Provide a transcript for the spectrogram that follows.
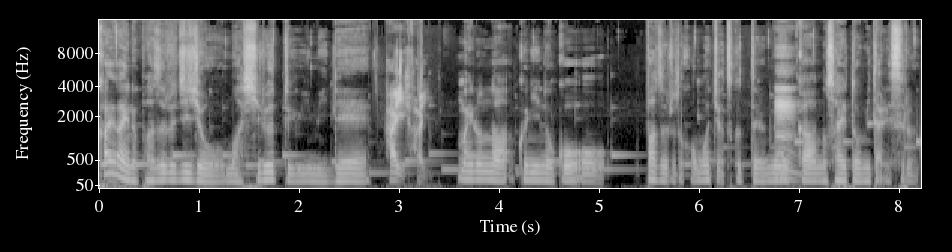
海外のパズル事情をまあ知るという意味で、はいはい。まあ、いろんな国のこう、パズルとかおもちゃを作ってるメーカーのサイトを見たりするんで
